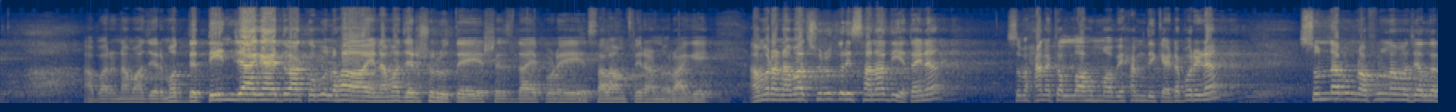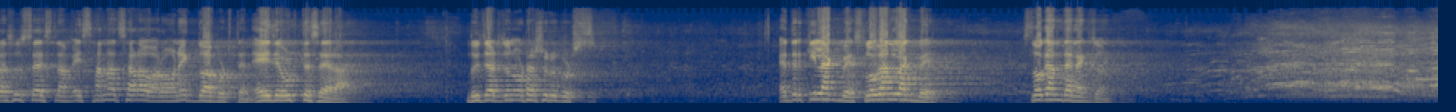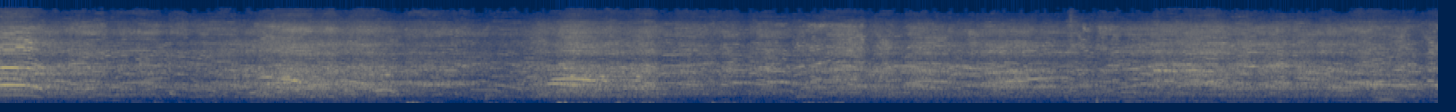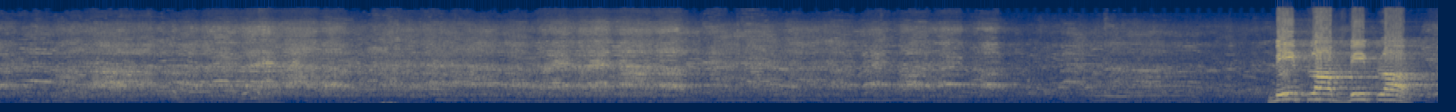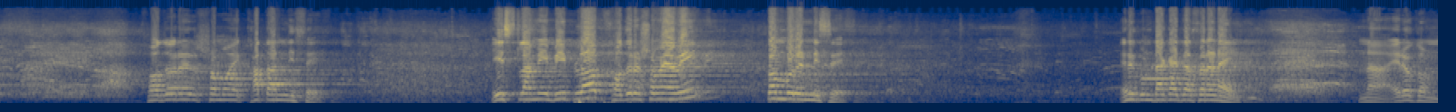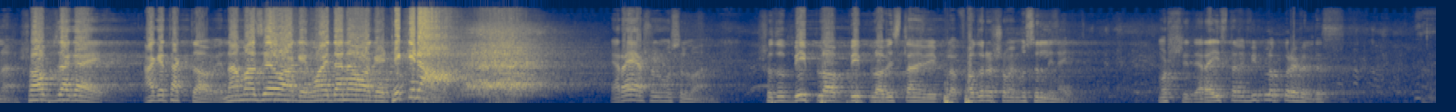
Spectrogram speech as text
আবার নামাজের মধ্যে তিন জায়গায় দোয়া কবুল হয়। নামাজের শুরুতে শেষ সেজদায় পড়ে সালাম ফেরানোর আগে। আমরা নামাজ শুরু করি সানা দিয়ে, তাই না? সুবহানাকাল্লাহুম্মা বিহামদিকা, এটা পড়ি না? সুন্নাহ এবং নফল নামাজে আল্লাহ আলাইহি ওয়াসাল্লাম এই সানা ছাড়াও আরও অনেক দোয়া পড়তেন। এই যে উঠতেছে এরা। দুই চারজন ওঠা শুরু করছে। এদের কি লাগবে? স্লোগান লাগবে? স্লোগান দেন একজন। বিপ্লব বিপ্লব। ফজরের সময় খাতার নিচে। ইসলামী বিপ্লব, ফজরের সময় আমি কম্বলের নিচে। এরকম ডাকাইতে না নাই? না, এরকম না। সব জায়গায় আগে থাকতে হবে। নামাজেও আগে, ময়দানেও আগে, ঠিক না এরাই আসল মুসলমান। শুধু বিপ্লব বিপ্লব, ইসলামী বিপ্লব। ফজরের সময় মুসল্লি নাই। মসজিদ এরা ইসলামী বিপ্লব করে ফেলতেছে।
